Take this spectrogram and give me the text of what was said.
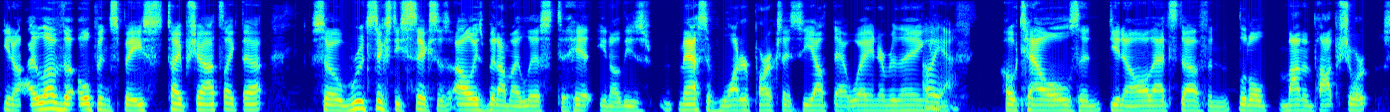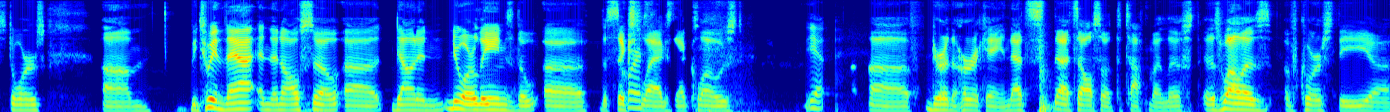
You know, I love the open space type shots like that. So Route 66 has always been on my list to hit. You know, these massive water parks I see out that way and everything. Oh and yeah, hotels and you know all that stuff and little mom and pop short stores um between that and then also uh down in new orleans the uh the six flags that closed yeah. uh during the hurricane that's that's also at the top of my list as well as of course the uh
